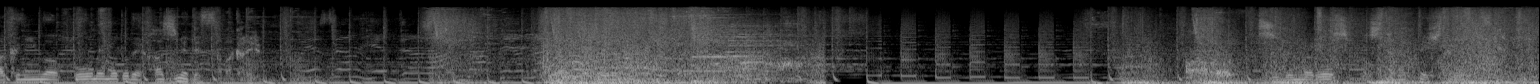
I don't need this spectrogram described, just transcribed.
悪人は法の下で初めて裁かれる。自分の良心に従って人を助ける。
